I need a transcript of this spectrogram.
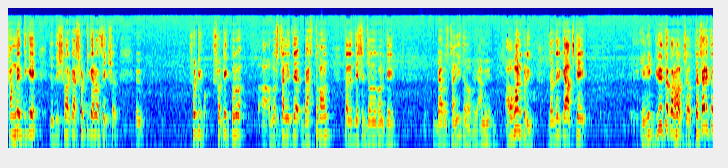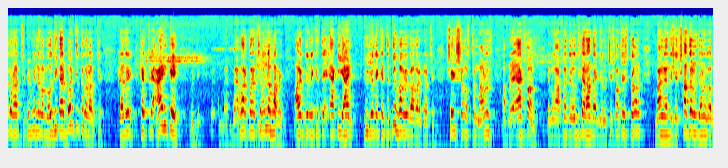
সামনের দিকে যদি সরকার সত্যিকার অর্থে সঠিক সঠিক কোনো অবস্থা নিতে ব্যর্থ হন, তাহলে দেশের জনগণকে ব্যবস্থা নিতে হবে। আমি আহ্বান করি, যাদেরকে আজকে নিগৃহীত করা হচ্ছে, অত্যাচারিত করা হচ্ছে, বিভিন্নভাবে অধিকার বঞ্চিত করা হচ্ছে। তাদের ক্ষেত্রে আইনকে ব্যবহার করা হচ্ছে অন্যভাবে। আরেকজনের ক্ষেত্রে একই আইন, দুজনের ক্ষেত্রে দুভাবে ব্যবহার করছে সেই সমস্ত মানুষ আপনারা এখন এবং আপনাদের অধিকার আদায়ের জন্য সচেষ্ট হন। বাংলাদেশের সাধারণ জনগণ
